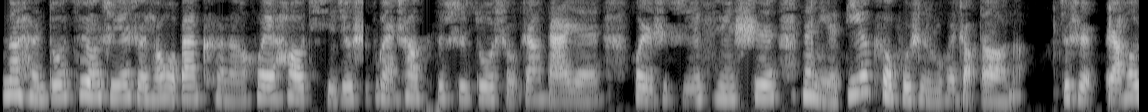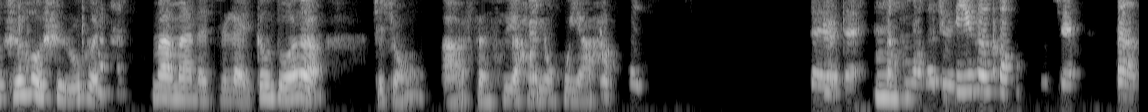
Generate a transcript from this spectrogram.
那很多自由职业者小伙伴可能会好奇，就是不管上司是做手账达人，或者是职业咨询师，那你的第一个客户是如何找到的呢？就是然后之后是如何慢慢的积累更多的这种啊粉丝也好，用户也好。对对对，嗯，我的第一个客户就是，嗯，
